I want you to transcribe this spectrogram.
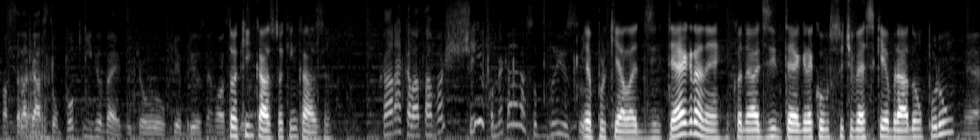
Nossa, ela gastou um pouquinho, viu, velho? Porque eu quebrei os negócios. Tô aqui em ali. casa, tô aqui em casa. Caraca, ela tava cheia. Como é que ela gastou tudo isso? É porque ela desintegra, né? E quando ela desintegra é como se tu tivesse quebrado um por um. É,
